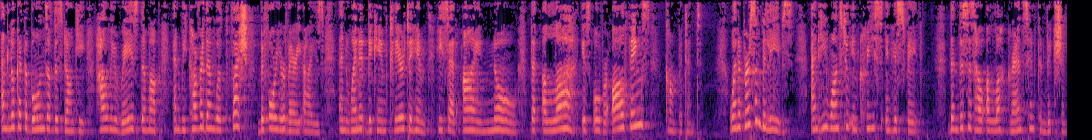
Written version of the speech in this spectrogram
And look at the bones of this donkey. How we raised them up. And we covered them with flesh before your very eyes. And when it became clear to him, he said, I know that Allah is over all things competent. When a person believes and he wants to increase in his faith, then this is how Allah grants him conviction.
